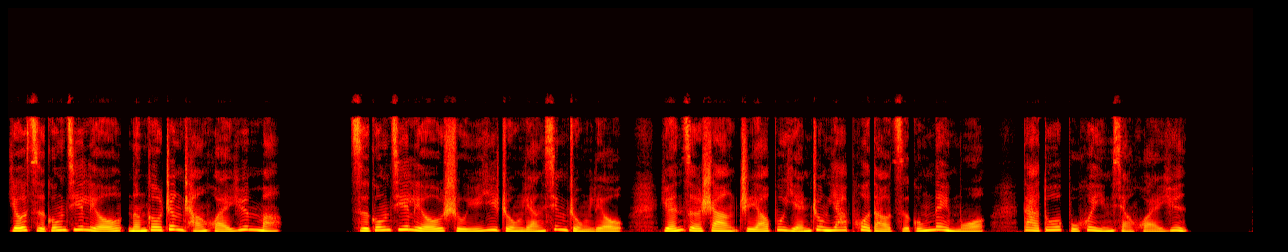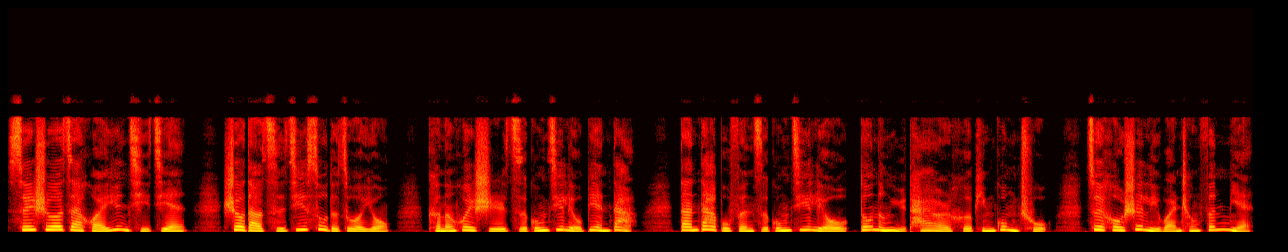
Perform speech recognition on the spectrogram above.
有子宫肌瘤能够正常怀孕吗？子宫肌瘤属于一种良性肿瘤，原则上只要不严重压迫到子宫内膜，大多不会影响怀孕。虽说在怀孕期间受到雌激素的作用，可能会使子宫肌瘤变大，但大部分子宫肌瘤都能与胎儿和平共处，最后顺利完成分娩，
